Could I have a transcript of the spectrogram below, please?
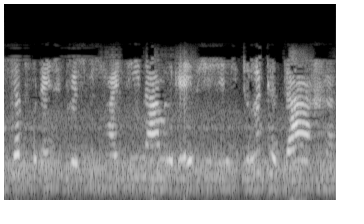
gezet voor deze Christmas High Tea, namelijk eventjes in die drukke dagen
